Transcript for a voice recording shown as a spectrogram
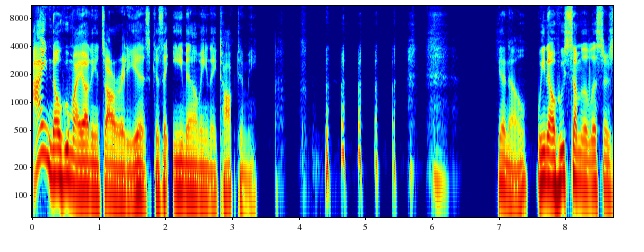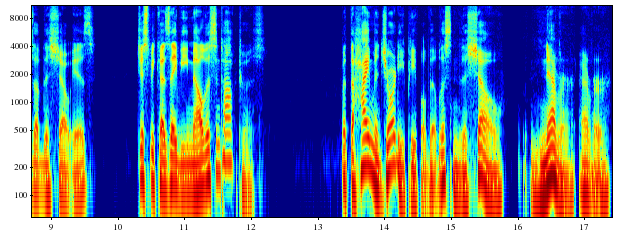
I know who my audience already is because they email me and they talk to me. you know, we know who some of the listeners of this show is just because they've emailed us and talked to us. But the high majority of people that listen to the show never, ever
